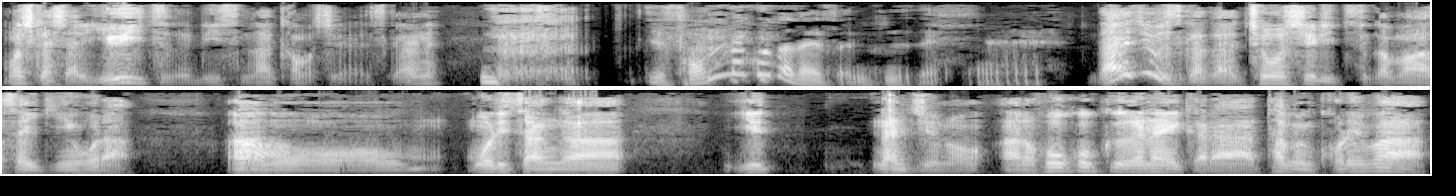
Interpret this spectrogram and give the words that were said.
もしかしたら唯一のリスナーかもしれないですからね。いやそんなことはないですよね。大丈夫ですか？だから聴取率とか、まあ最近ほら、あのー森さんが言う、なんちゅうの？あの、報告がないから、多分これは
